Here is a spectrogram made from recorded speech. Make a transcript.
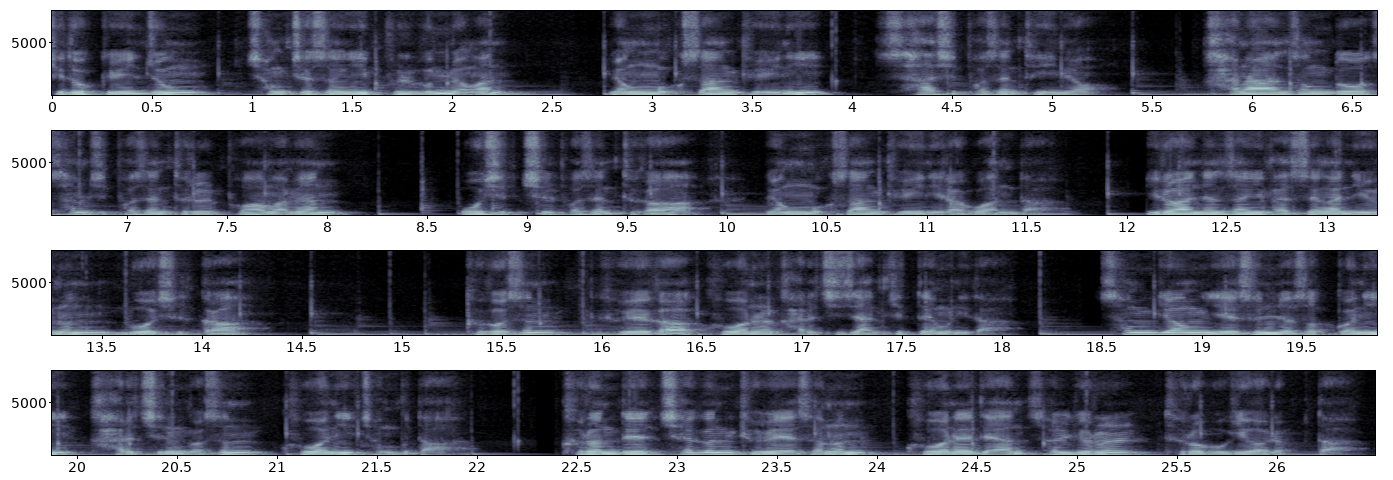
기독교인 중 정체성이 불분명한 명목상 교인이 40%이며 가나안 성도 30%를 포함하면 57%가 명목상 교인이라고 한다. 이러한 현상이 발생한 이유는 무엇일까? 그것은 교회가 구원을 가르치지 않기 때문이다. 성경 66권이 가르치는 것은 구원이 전부다. 그런데 최근 교회에서는 구원에 대한 설교를 들어보기 어렵다.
